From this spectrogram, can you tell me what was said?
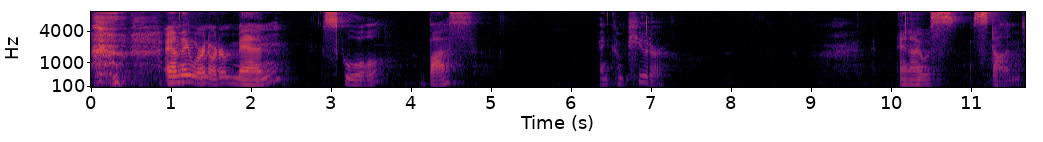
and they were in order men, school, bus, and computer. And I was stunned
